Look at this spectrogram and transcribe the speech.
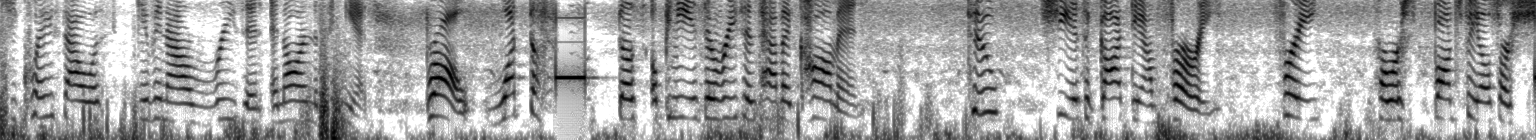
she claims that I was giving out a reason and not an opinion. Bro, what the f does opinions and reasons have in common? Two, she is a goddamn furry. Three, her response videos are shit.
